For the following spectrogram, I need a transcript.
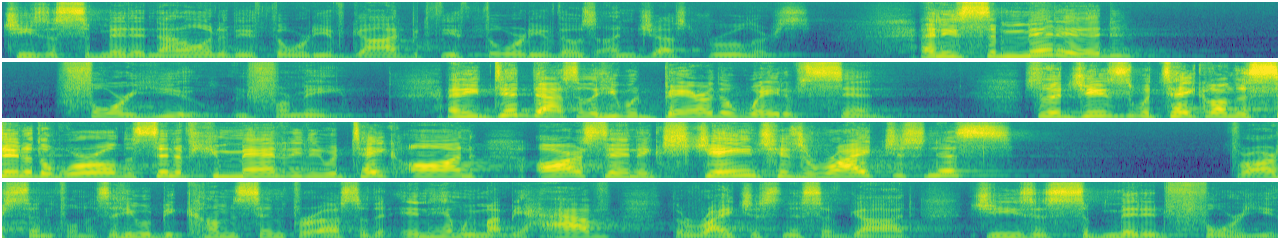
Jesus submitted not only to the authority of God, but to the authority of those unjust rulers. And he submitted for you and for me. And he did that so that he would bear the weight of sin. So that Jesus would take on the sin of the world, the sin of humanity, that he would take on our sin, exchange his righteousness for our sinfulness, that he would become sin for us so that in him we might be, have the righteousness of God. Jesus submitted for you.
